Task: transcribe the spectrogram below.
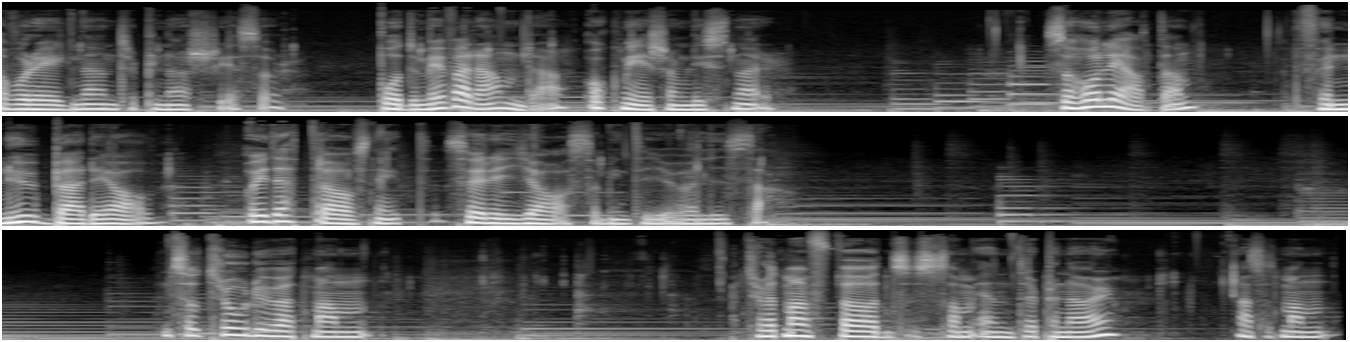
av våra egna entreprenörsresor. Både med varandra och med er som lyssnar. Så håll i hatten, för nu bär det av. Och i detta avsnitt så är det jag som intervjuar Lisa. Så tror du att man tror att man föds som entreprenör? Alltså att man,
